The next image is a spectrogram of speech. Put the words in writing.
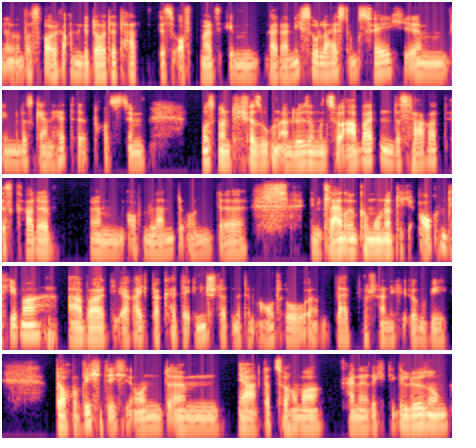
äh, was Rolf angedeutet hat, ist oftmals eben leider nicht so leistungsfähig, ähm, wie man das gerne hätte. Trotzdem muss man natürlich versuchen, an Lösungen zu arbeiten. Das Fahrrad ist gerade ähm, auf dem Land und äh, in kleineren Kommunen natürlich auch ein Thema, aber die Erreichbarkeit der Innenstadt mit dem Auto äh, bleibt wahrscheinlich irgendwie doch wichtig. Und ähm, ja, dazu haben wir keine richtige Lösung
